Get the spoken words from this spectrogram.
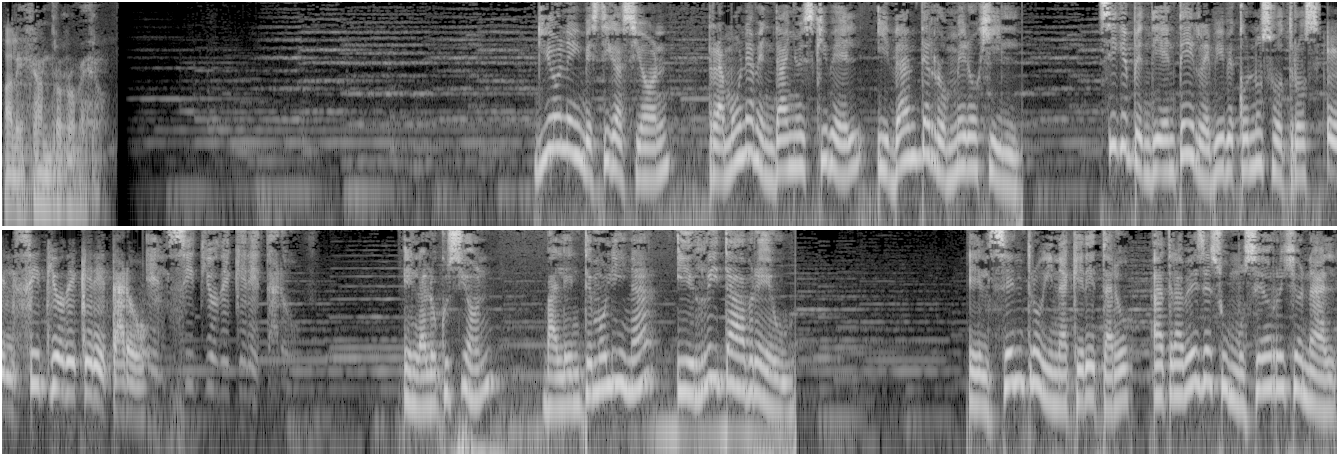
Alejandro Romero. Guión e investigación, Ramón Avendaño Esquivel y Dante Romero Gil. Sigue pendiente y revive con nosotros El sitio de Querétaro. El sitio de Querétaro. En la locución, Valente Molina y Rita Abreu. El Centro INA Querétaro, a través de su Museo Regional,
